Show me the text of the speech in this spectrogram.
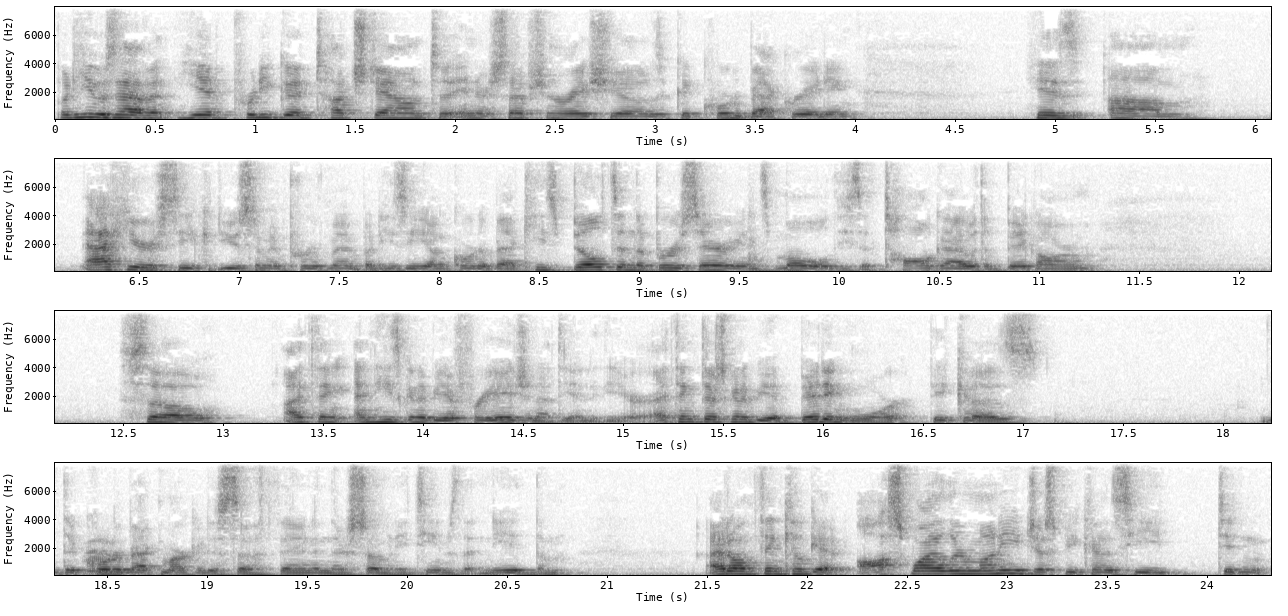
But he was having he had a pretty good touchdown to interception ratios, a good quarterback rating. His um, accuracy could use some improvement, but he's a young quarterback. He's built in the Bruce Arians mold. He's a tall guy with a big arm. So I think, and he's going to be a free agent at the end of the year. I think there's going to be a bidding war because the mm. quarterback market is so thin and there's so many teams that need them. I don't think he'll get Osweiler money just because he didn't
